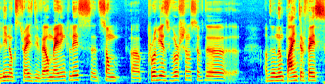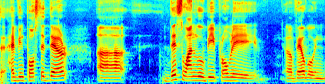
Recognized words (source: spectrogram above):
Linux Trace Devel mailing list. Uh, some uh, previous versions of the of the NumPy interface have been posted there. Uh, this one will be probably available in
